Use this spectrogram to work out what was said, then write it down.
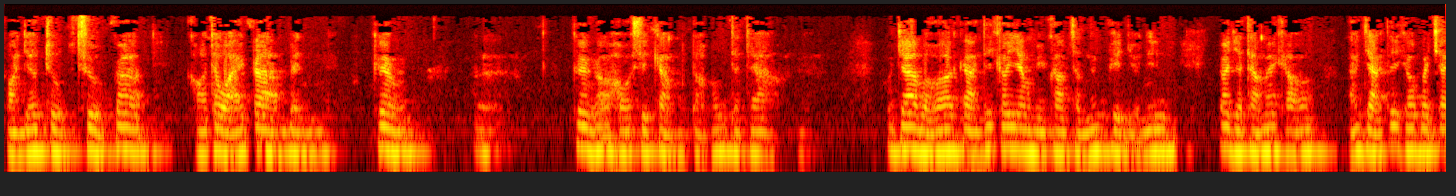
ก่อนจะถูกสูบก็ขอถวายกราบเป็นเครื่องเครื่องอโหสิกรรมต่อพระพุทธเจ้าพระเจ้าบอกว่าการที่เขายังมีความสำนึกผิดอยู่นี่ก็จะทำให้เขา ลังจากที่เขาไปใช้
